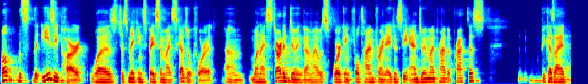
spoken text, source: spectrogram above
well, the easy part was just making space in my schedule for it. Um, when I started doing them, I was working full time for an agency and doing my private practice. Because I had,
